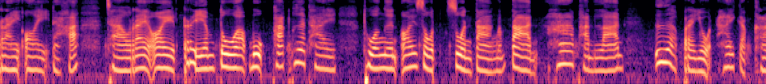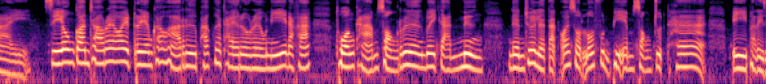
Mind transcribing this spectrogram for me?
ไร่อ้อยนะคะ ชาวไร่อ้อยเตรียมตัวบุกพักเพื่อไทยทวงเงินอ้อยสด ส่วนต่างน้ำตาล 5,000 ล้าน เอื้อประโยชน์ให้กับใคร สีองค์กรชาวไร่อ้อยเตรียมเข้าหารือพักเพื่อไทยเร็วๆนี้นะคะ ทวงถาม 2 เรื่องด้วยกัน 1. เงินช่วยเหลือตัดอ้อยสดลดฝุ่น PM 2.5 ปีผลิต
